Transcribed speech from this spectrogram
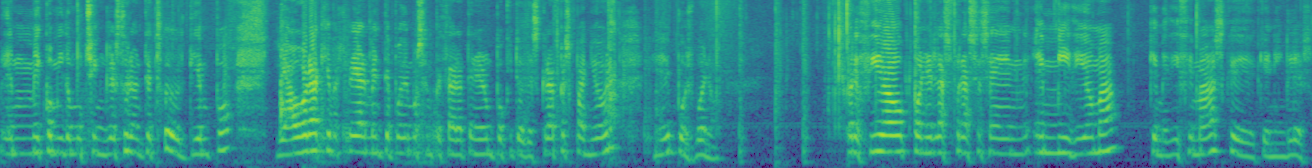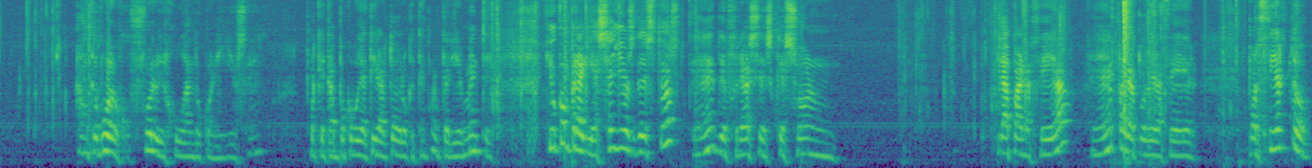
eh, me he comido mucho inglés durante todo el tiempo y ahora que realmente podemos empezar a tener un poquito de scrap español, ¿eh? pues bueno, prefiero poner las frases en, mi idioma que me dice más que, que en inglés, aunque bueno, suelo ir jugando con ellos, ¿eh? Porque tampoco voy a tirar todo lo que tengo anteriormente. Yo compraría sellos de estos, ¿eh? de frases que son la panacea, ¿eh? para poder hacer... Por cierto,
